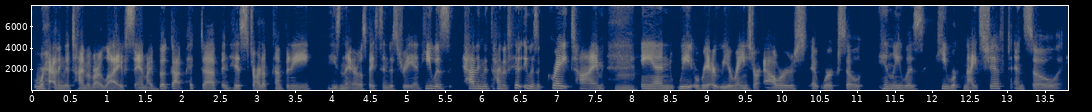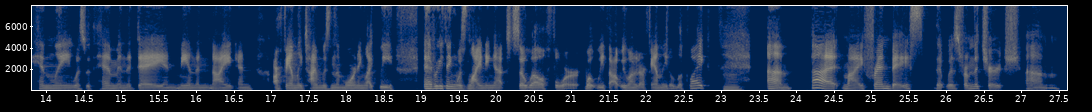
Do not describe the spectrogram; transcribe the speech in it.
were having the time of our lives and my book got picked up and his startup company he's in the aerospace industry and he was having the time of his it was a great time Mm. and we re- we arranged our hours at work so henley was he worked night shift and so henley was with him in the day and me in the night and our family time was in the morning like we everything was lining up so well for what we thought we wanted our family to look like Mm. um, but my friend base that was from the church um,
